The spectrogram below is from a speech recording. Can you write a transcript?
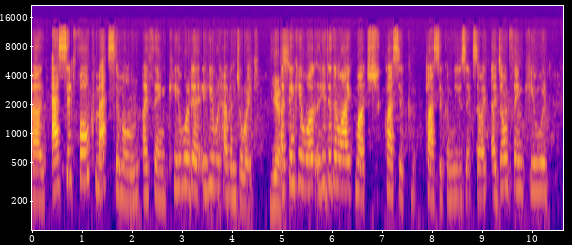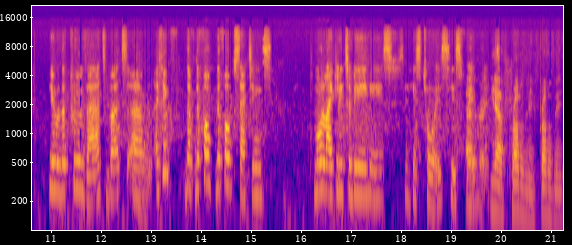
an acid folk maximum. I think he would uh, he would have enjoyed. Yes. I think he was he didn't like much classic classical music, so I, I don't think he would he would approve that. But um, I think the, the folk the folk settings more likely to be his his choice, his Uh, favorite. Yeah, probably, probably.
